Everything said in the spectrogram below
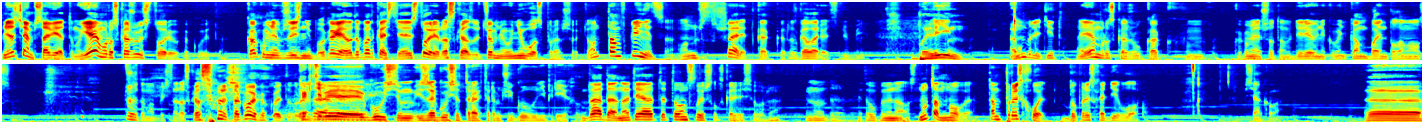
мне зачем совет ему? Я ему расскажу историю какую-то. Как у меня в жизни было. Как я в этом подкасте я истории рассказываю, что мне у него спрашивать? Он там вклинится, он шарит, как разговаривать с людьми. Блин. Он полетит, а я ему расскажу, как, как у меня что там в деревне какой-нибудь комбайн поломался. Что там обычно рассказываю? Такое какое-то Как тебе гусем из-за гуся трактором чуть голову не переехал? Да-да, но это, я- это он слышал, скорее всего, уже. Ну да. Это упоминалось. Ну, там новое. Там происходит. бы Происходило. Всякого. Э,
